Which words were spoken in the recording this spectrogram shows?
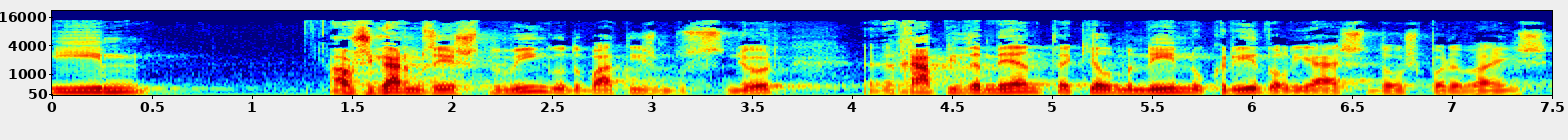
E ao chegarmos a este domingo do batismo do Senhor, eh, rapidamente aquele menino querido, aliás, dou os parabéns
